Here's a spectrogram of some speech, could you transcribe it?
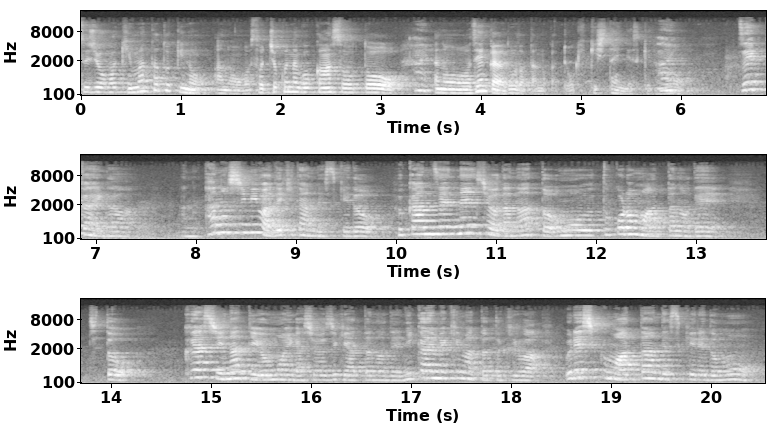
出場が決まった時のあの率直なご感想とはい。あの前回はどうだったのかってお聞きしたいんですけども、はい。前回があの楽しみはできたんですけど不完全燃焼だなと思うところもあったのでちょっと悔しいなっていう思いが正直あったので2回目決まった時は嬉しくもあったんですけれども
